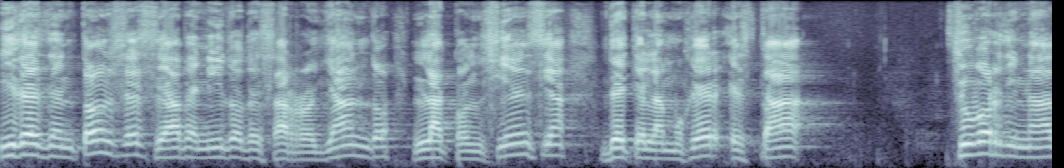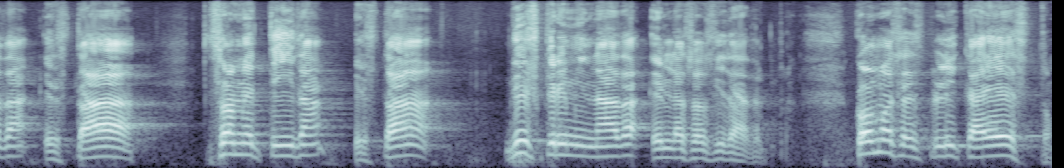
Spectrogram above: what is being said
Y desde entonces se ha venido desarrollando la conciencia de que la mujer está subordinada, está sometida, está discriminada en la sociedad. ¿Cómo se explica esto?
